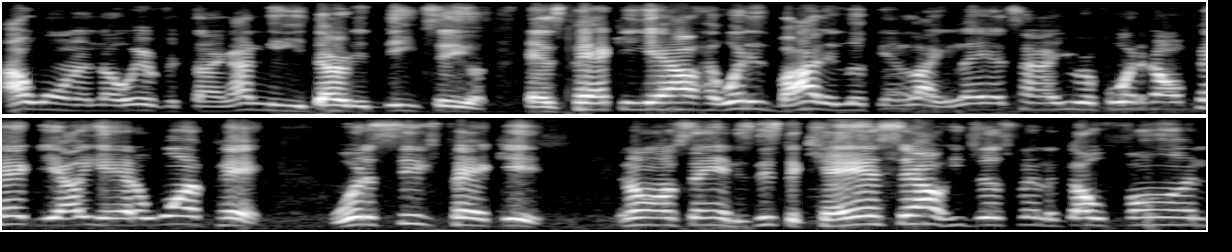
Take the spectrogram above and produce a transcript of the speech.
I want to know everything. I need dirty details. Has Pacquiao, what his body looking oh. like? Last time you reported on Pacquiao, he had a one pack. What a six pack is. You know what I'm saying? Is this the cash out? He just finna go fund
